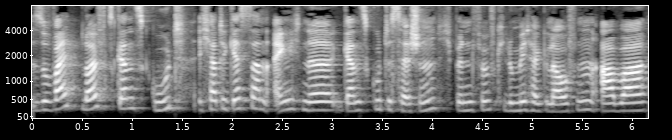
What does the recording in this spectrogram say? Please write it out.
Soweit läuft's ganz gut. Ich hatte gestern eigentlich eine ganz gute Session. Ich bin fünf Kilometer gelaufen, aber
